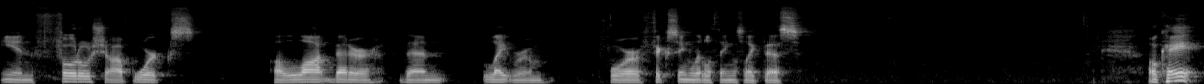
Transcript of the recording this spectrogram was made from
in Photoshop works a lot better than Lightroom for fixing little things like this. Okay,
